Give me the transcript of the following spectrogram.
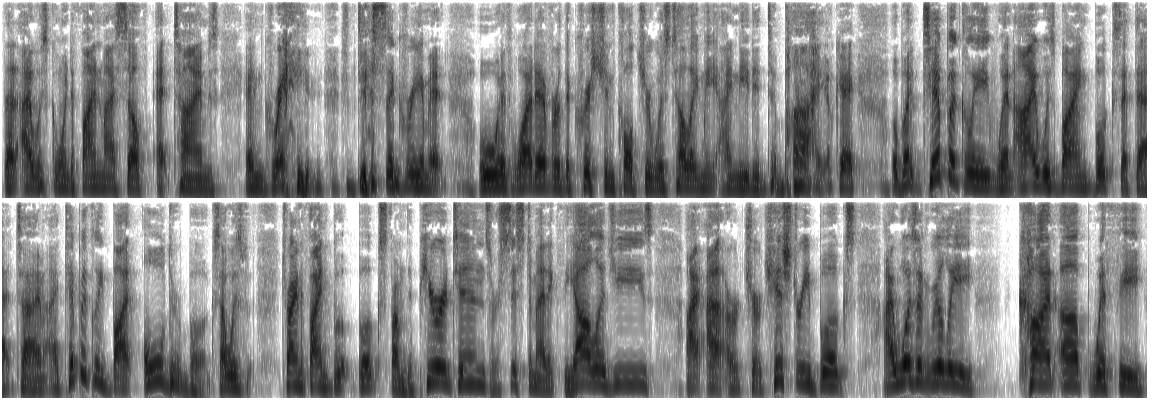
that I was going to find myself at times in great disagreement with whatever the Christian culture was telling me I needed to buy. Okay. But typically when I was buying books at that time, I typically bought older books. I was trying to find books from the Puritans or systematic theologies I, I, or church history books. I wasn't really caught up with the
